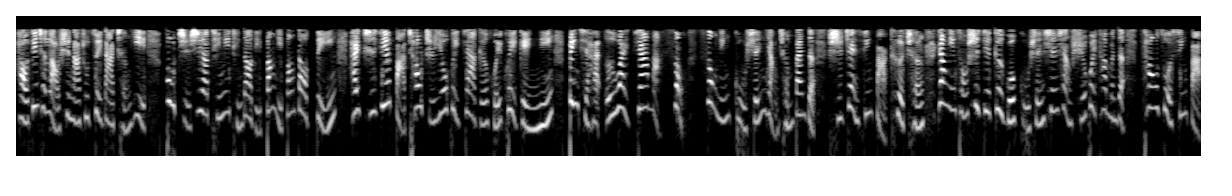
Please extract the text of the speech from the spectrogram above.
好，建成老师拿出最大诚意，不只是要挺你挺到底，帮你帮到顶，还直接把超值优惠价格回馈给您，并且还额外加码送送您股神养成班的实战心法课程，让您从世界各国股神身上学会他们的操作心法、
